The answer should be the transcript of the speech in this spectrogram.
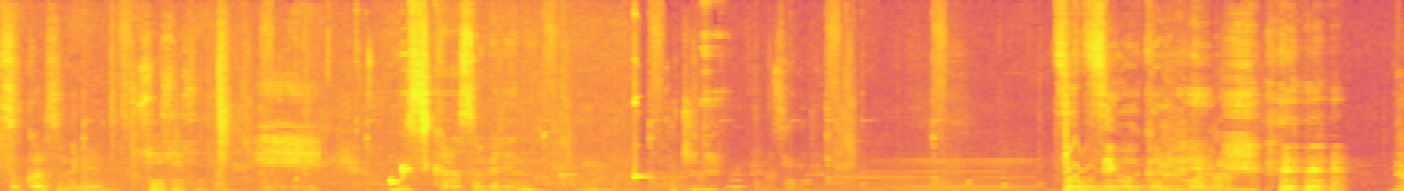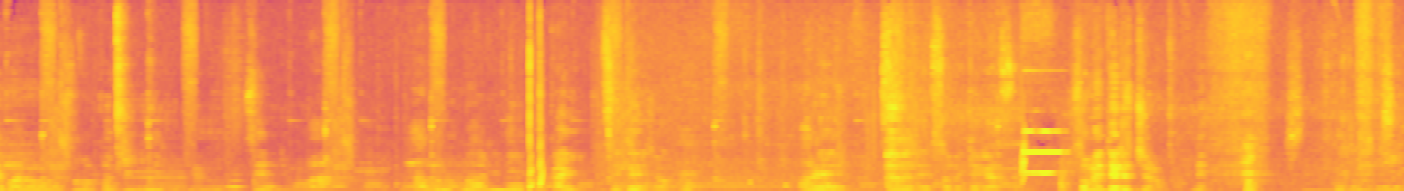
そっから染めれるんですか？そうそうそうそう、虫から染めれんのうん、こっちに。ねサボテン。全然わからへん。でもあのそのコチニールという染料ははハムの周りに赤いついてるでしょ、あれそれで染めてるやつ染めてるっちゅうのかね。ご存知ですか？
